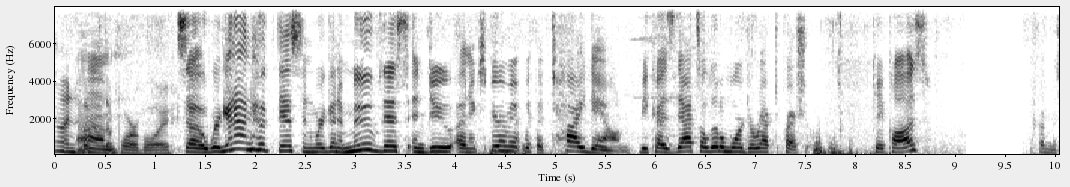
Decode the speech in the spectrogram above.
Unhook um, the poor boy. So we're going to unhook this and we're going to move this and do an experiment with a tie down because that's a little more direct pressure. Okay, pause. I'm to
